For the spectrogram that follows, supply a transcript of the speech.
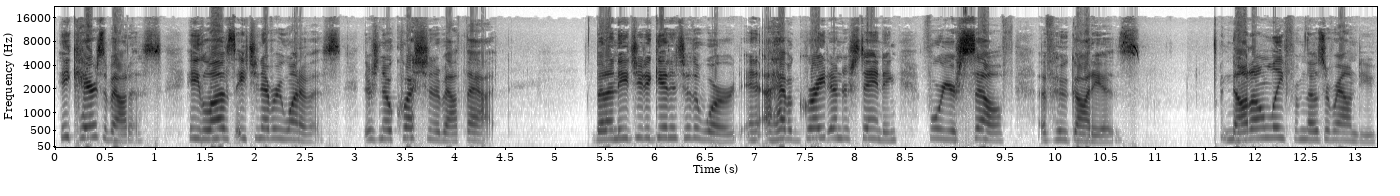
He cares about us, He loves each and every one of us. There's no question about that. But I need you to get into the Word and have a great understanding for yourself of who God is. Not only from those around you,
